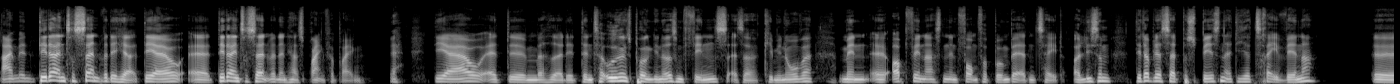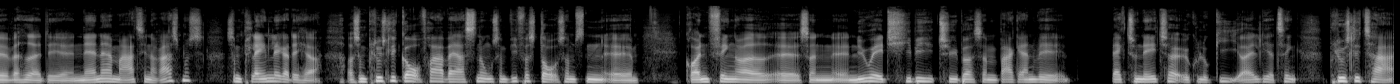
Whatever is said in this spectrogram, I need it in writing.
Nej, men det, der er interessant ved det her, det er jo, uh, det, der er interessant ved den her sprængfabrikken, Ja. Det er jo, at øh, hvad hedder det, den tager udgangspunkt i noget, som findes, altså Keminova, men øh, opfinder sådan en form for bombeattentat. Og ligesom det, der bliver sat på spidsen af de her tre venner, øh, hvad hedder det, Nana, Martin og Rasmus, som planlægger det her, og som pludselig går fra at være sådan nogle, som vi forstår som sådan øh, grønfingrede, øh, sådan øh, New Age hippie-typer, som bare gerne vil back to nature, økologi og alle de her ting, pludselig tager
